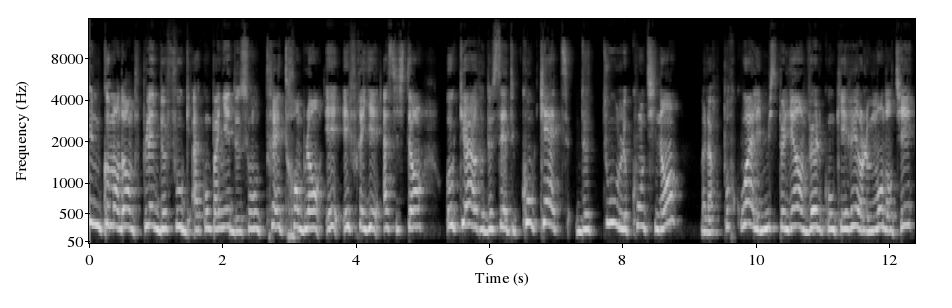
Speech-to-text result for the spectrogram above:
une commandante pleine de fougue accompagnée de son très tremblant et effrayé assistant au cœur de cette conquête de tout le continent. Alors pourquoi les Muspeliens veulent conquérir le monde entier?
